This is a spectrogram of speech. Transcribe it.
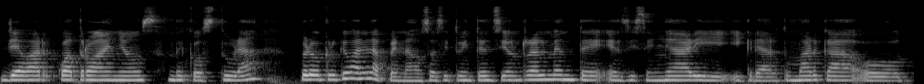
llevar cuatro años de costura, pero creo que vale la pena, o sea, si tu intención realmente es diseñar y, y crear tu marca o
